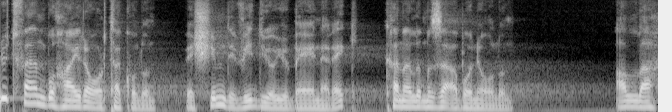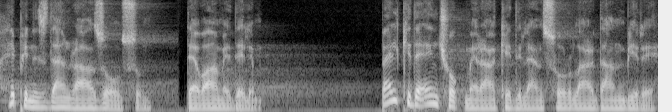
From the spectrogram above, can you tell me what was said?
Lütfen bu hayra ortak olun ve şimdi videoyu beğenerek kanalımıza abone olun. Allah hepinizden razı olsun. Devam edelim. Belki de en çok merak edilen sorulardan biri.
